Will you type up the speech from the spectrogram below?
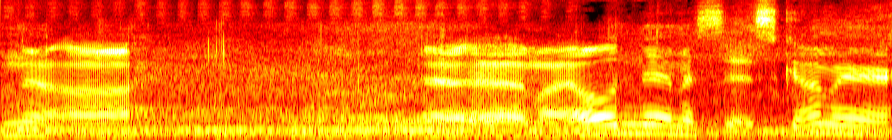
Nuh-uh. Uh, uh, my old nemesis, come here.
